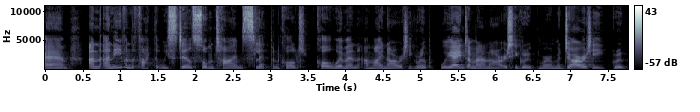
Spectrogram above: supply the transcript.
Um, and, and even the fact that we still sometimes slip and call, call women a minority group. We ain't a minority group, we're a majority group,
